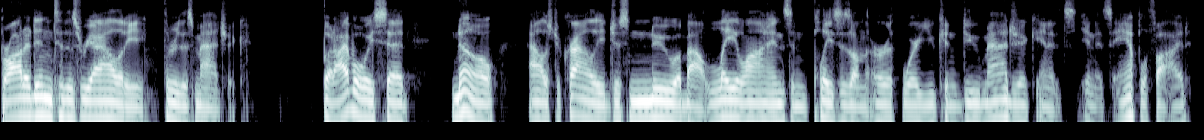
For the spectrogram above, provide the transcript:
brought it into this reality through this magic. But I've always said, no, Aleister Crowley just knew about ley lines and places on the earth where you can do magic and it's and it's amplified,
